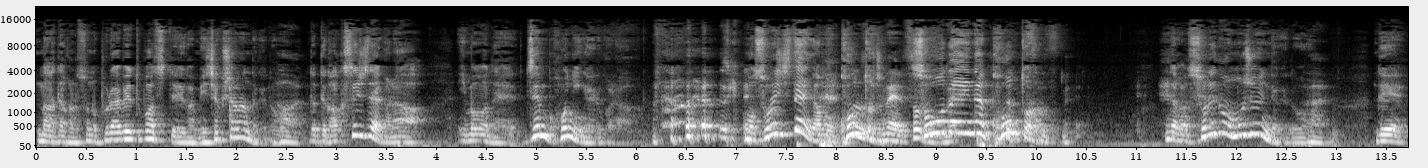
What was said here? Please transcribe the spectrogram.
まあだからそのプライベートパーツって映画めちゃくちゃなんだけど、はい。だって学生時代から今まで全部本人がいるから もうそれ自体がもうコントじゃん、そうですね壮大なコントなの。そうですね。だからそれが面白いんだけど、はで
